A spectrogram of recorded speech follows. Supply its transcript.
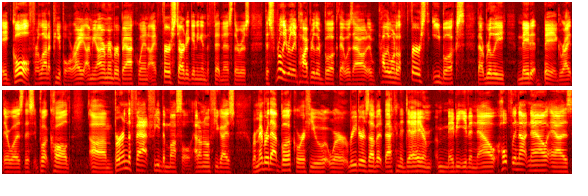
a goal for a lot of people, right? I mean, I remember back when I first started getting into fitness, there was this really, really popular book that was out. It, was probably one of the first ebooks that really made it big, right? There was this book called um, Burn the Fat, Feed the Muscle. I don't know if you guys remember that book or if you were readers of it back in the day or maybe even now. Hopefully, not now, as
